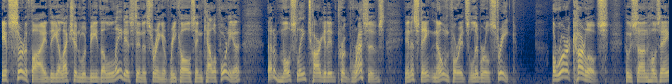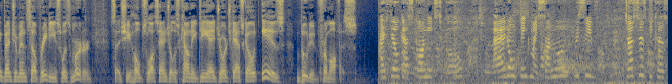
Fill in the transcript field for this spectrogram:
If certified, the election would be the latest in a string of recalls in California that have mostly targeted progressives in a state known for its liberal streak. Aurora Carlos, whose son Jose Benjamin Selvridis was murdered, says she hopes Los Angeles County DA George Gascon is booted from office. I feel Gascon needs to go. I don't think my son will receive justice because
